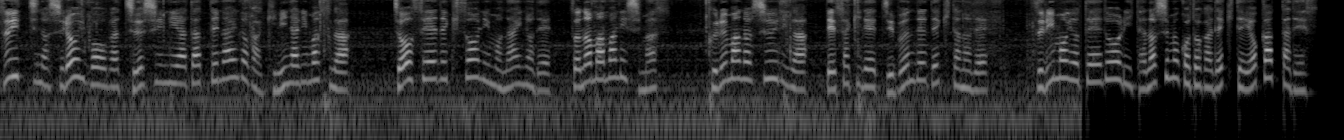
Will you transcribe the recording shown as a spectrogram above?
スイッチの白い棒が中心に当たってないのが気になりますが、調整できそうにもないので、そのままにします。車の修理が出先で自分でできたので、釣りも予定通り楽しむことができてよかったです。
